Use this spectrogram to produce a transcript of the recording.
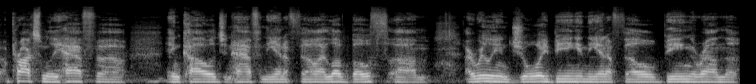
approximately half uh, in college and half in the NFL. I love both. Um, I really enjoy being in the NFL, being around the,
